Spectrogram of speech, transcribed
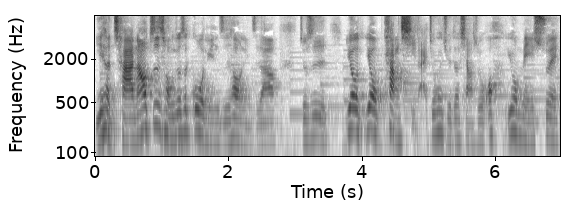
也很差，然后自从就是过年之后，你知道，就是又又胖起来，就会觉得想说，哦，又没睡，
